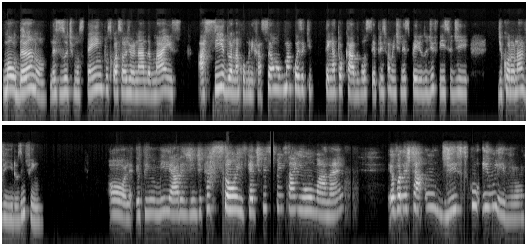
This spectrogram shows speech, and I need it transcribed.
moldando nesses últimos tempos, com a sua jornada mais assídua na comunicação, alguma coisa que tenha tocado você, principalmente nesse período difícil de, de coronavírus, enfim. Olha, eu tenho milhares de indicações, que é difícil pensar em uma, né? Eu vou deixar um disco e um livro.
